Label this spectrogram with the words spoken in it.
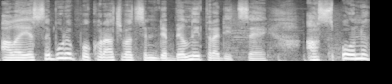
Ale jestli budu pokračovat sem debilní tradice, aspoň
